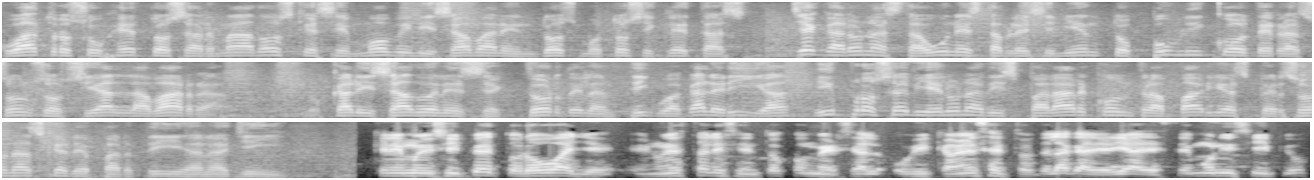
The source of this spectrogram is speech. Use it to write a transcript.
cuatro sujetos armados que se movilizaban en dos motocicletas llegaron hasta un establecimiento público de razón social La Barra, localizado en el sector de la antigua galería, y procedieron a disparar contra varias personas que departían allí en el municipio de Toro Valle, en un establecimiento comercial ubicado en el sector de la galería de este municipio,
